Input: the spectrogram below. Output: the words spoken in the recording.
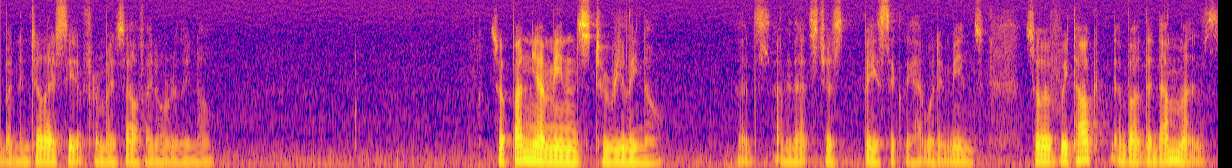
But until I see it for myself, I don't really know. So panya means to really know. That's, I mean, that's just basically what it means. So if we talk about the Dhammas,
